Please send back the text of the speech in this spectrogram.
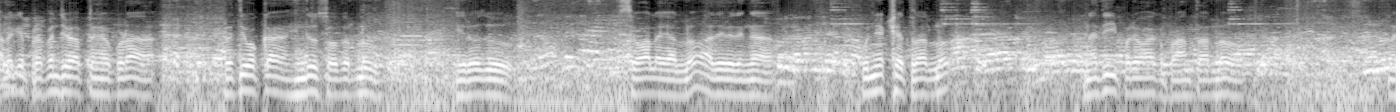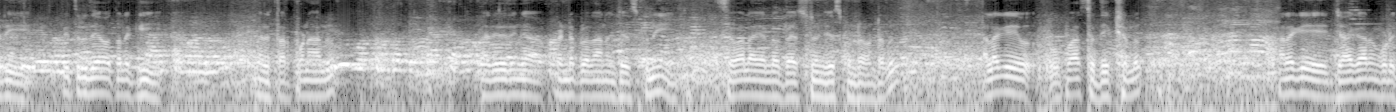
అలాగే ప్రపంచవ్యాప్తంగా కూడా ప్రతి ఒక్క హిందూ సోదరులు ఈరోజు శివాలయాల్లో అదేవిధంగా పుణ్యక్షేత్రాల్లో నదీ పరివాహక ప్రాంతాల్లో మరి పితృదేవతలకి మరి తర్పణాలు అదేవిధంగా పిండ ప్రదానం చేసుకుని శివాలయాల్లో దర్శనం చేసుకుంటూ ఉంటారు. అలాగే ఉపవాస దీక్షలు అలాగే జాగారం కూడా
